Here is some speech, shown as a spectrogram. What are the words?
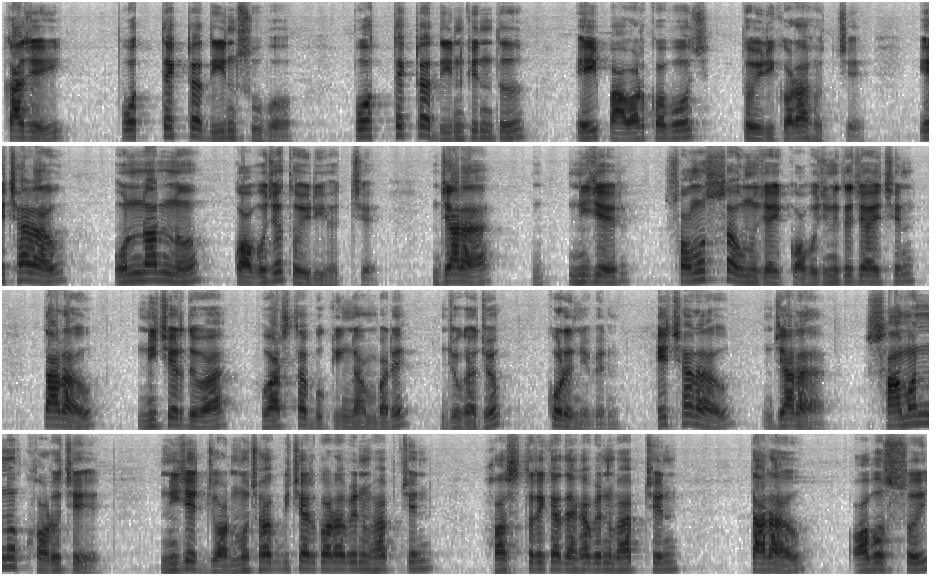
কাজেই প্রত্যেকটা দিন শুভ। প্রত্যেকটা দিন কিন্তু এই পাওয়ার কবচ তৈরি করা হচ্ছে। এছাড়াও অন্যান্য কবচও তৈরি হচ্ছে। যারা নিজের সমস্যা অনুযায়ী কবচ নিতে চাইছেন, তারাও নিচের দেওয়া হোয়াটসঅ্যাপ বুকিং নাম্বারে যোগাযোগ করে নেবেন। এছাড়াও যারা সামান্য খরচে নিজের জন্মছক বিচার করাবেন ভাবছেন, হস্তরেখা দেখাবেন ভাবছেন, তারাও অবশ্যই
